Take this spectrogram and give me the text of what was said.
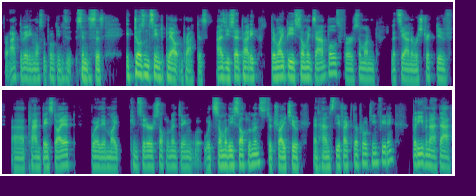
for activating muscle protein synthesis, it doesn't seem to play out in practice. As you said, Paddy, there might be some examples for someone, let's say, on a restrictive uh, plant based diet where they might consider supplementing w- with some of these supplements to try to enhance the effect of their protein feeding. But even at that,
